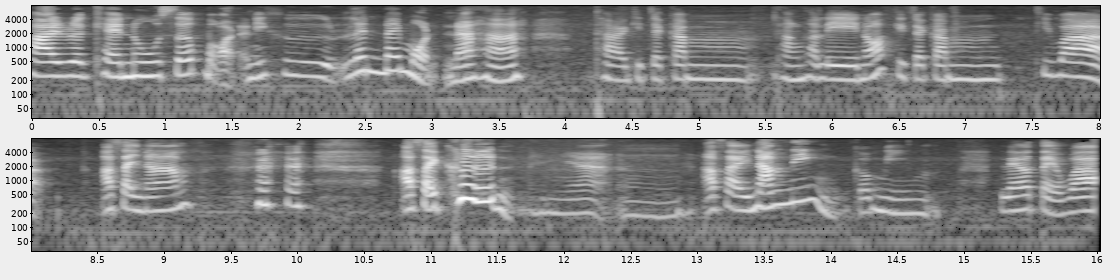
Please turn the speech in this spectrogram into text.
พายเรือแคนู surfboard อันนี้คือเล่นได้หมดนะคะถ้ากิจกรรมทางทะเลเนาะกิจกรรมที่ว่าอาศัยน้ำ อาศัยคลื่นอย่างเงี้ยอาศัยน้ำนิ่งก็มีแล้วแต่ว่า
